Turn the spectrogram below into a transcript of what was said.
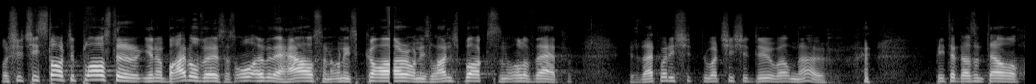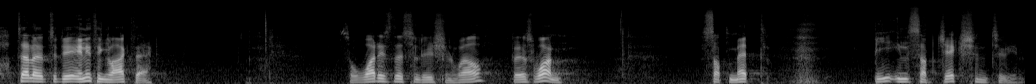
Or should she start to plaster, you know, Bible verses all over the house and on his car, on his lunchbox, and all of that? Is that what, he should, what she should do? Well, no. Peter doesn't tell, tell her to do anything like that. So, what is the solution? Well, verse 1 submit, be in subjection to him.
